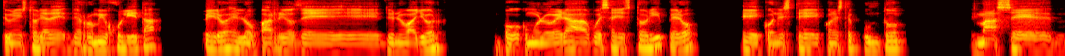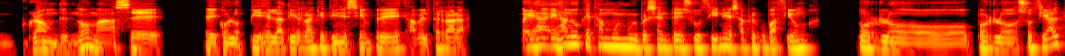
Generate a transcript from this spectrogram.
tiene una historia de, Romeo y Julieta, pero en los barrios de, de, Nueva York, un poco como lo era West Side Story, pero eh, con, este, con este punto más grounded, ¿no? Más con los pies en la tierra que tiene siempre Abel Ferrara es, algo que está muy, muy presente en su cine, esa preocupación por lo, por lo social.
